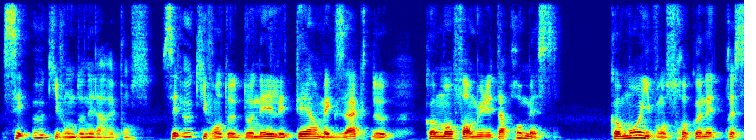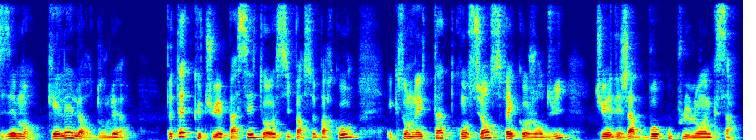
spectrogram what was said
c'est eux qui vont te donner la réponse. C'est eux qui vont te donner les termes exacts de comment formuler ta promesse, comment ils vont se reconnaître précisément, quelle est leur douleur. Peut-être que tu es passé toi aussi par ce parcours et que ton état de conscience fait qu'aujourd'hui, tu es déjà beaucoup plus loin que ça.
